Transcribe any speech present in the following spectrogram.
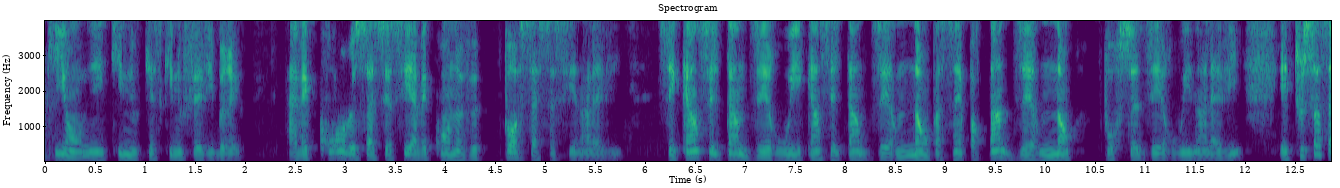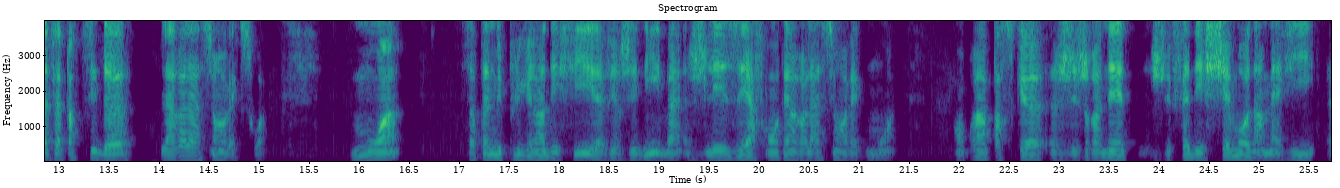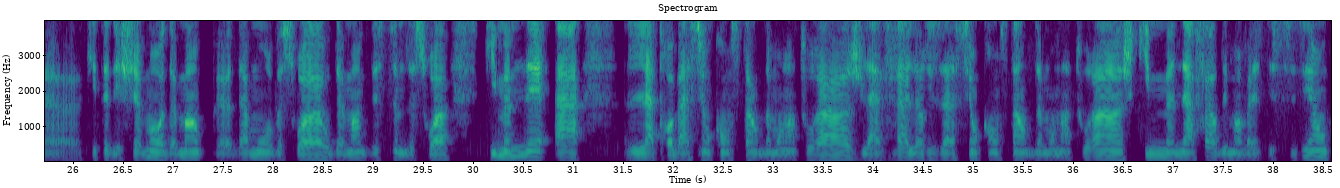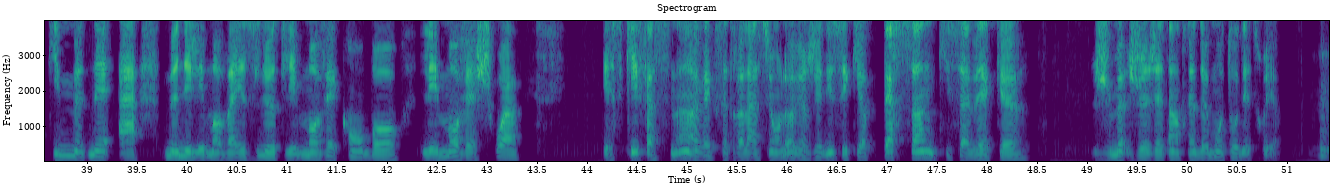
qui on est, qu'est-ce qui nous fait vibrer, avec quoi on veut s'associer, avec quoi on ne veut pas s'associer dans la vie? C'est quand c'est le temps de dire oui et quand c'est le temps de dire non, parce que c'est important de dire non pour se dire oui dans la vie. Et tout ça, ça fait partie de la relation avec soi. Moi, certains de mes plus grands défis, euh, Virginie, ben, je les ai affrontés en relation avec moi. On comprend? Parce que je, je j'ai fait des schémas dans ma vie euh, qui étaient des schémas de manque euh, d'amour de soi ou de manque d'estime de soi qui me menaient à l'approbation constante de mon entourage, la valorisation constante de mon entourage, qui me menait à faire des mauvaises décisions, qui me menait à mener les mauvaises luttes, les mauvais combats, les mauvais choix. Et ce qui est fascinant avec cette relation-là, Virginie, c'est qu'il n'y a personne qui savait que j'étais en train de m'auto-détruire. Hmm.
